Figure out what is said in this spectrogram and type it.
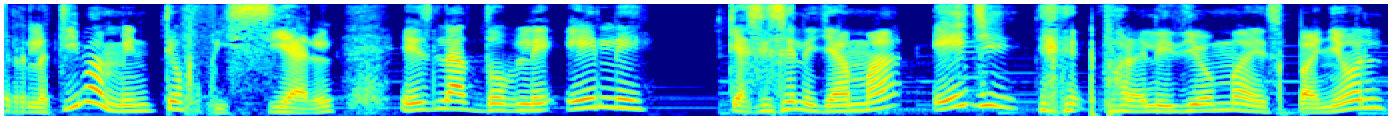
relativamente oficial es la doble L, que así se le llama ella para el idioma español.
